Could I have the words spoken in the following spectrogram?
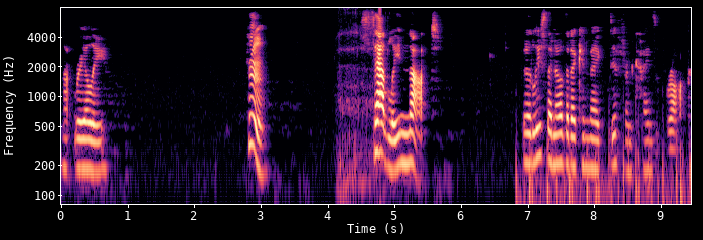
not really. Hmm. Sadly, not. But at least I know that I can make different kinds of rock.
